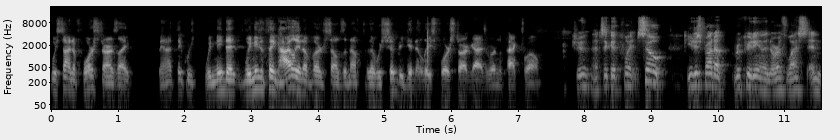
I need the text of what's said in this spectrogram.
we signed a four star. It's like man, I think we, we need to we need to think highly of ourselves enough that we should be getting at least four star guys. We're in the Pac-12. True, that's a good point. So you just brought up recruiting in the Northwest, and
